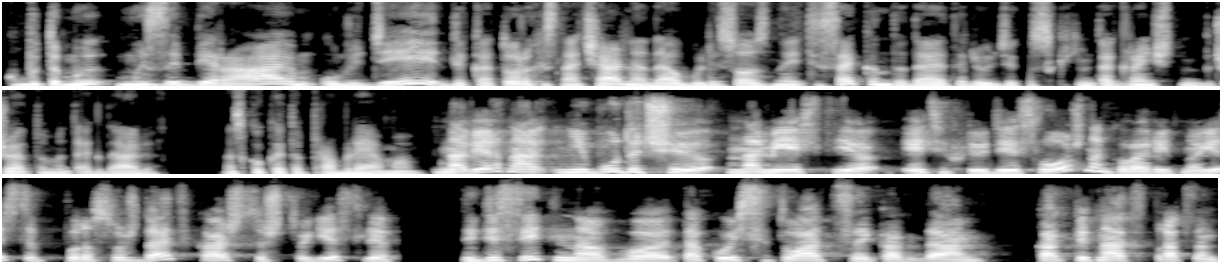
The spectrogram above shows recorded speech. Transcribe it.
как будто мы, мы забираем у людей, для которых изначально, да, были созданы эти секонды, да, это люди с каким-то ограниченным бюджетом и так далее. Насколько это проблема? Наверное, не будучи на месте этих людей, сложно говорить, но если порассуждать, кажется, что если ты действительно в такой ситуации, когда как 15%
